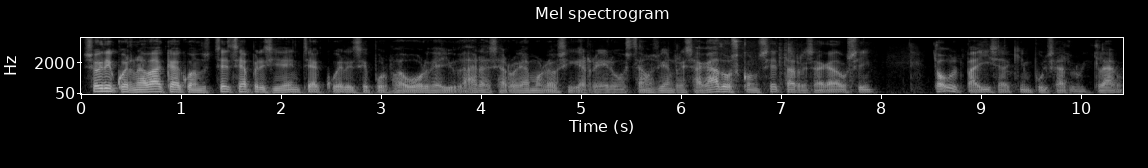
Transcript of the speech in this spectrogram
soy de Cuernavaca, cuando usted sea presidente, acuérdese por favor de ayudar a desarrollar Morelos y Guerrero. Estamos bien rezagados, con Z rezagados, sí. Todo el país hay que impulsarlo y claro,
